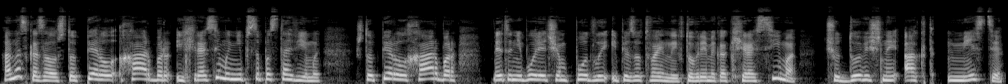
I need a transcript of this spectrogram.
Она сказала, что Перл-Харбор и Хиросима несопоставимы, что Перл-Харбор — это не более чем подлый эпизод войны, в то время как Хиросима — чудовищный акт мести,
